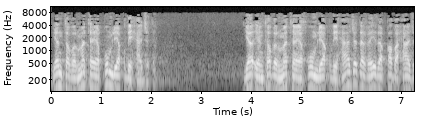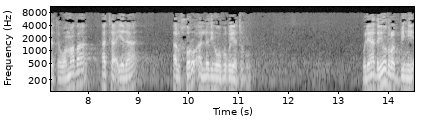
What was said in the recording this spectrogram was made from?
ينتظر متى يقوم ليقضي حاجته. ينتظر متى يقوم ليقضي حاجته فإذا قضى حاجته ومضى أتى إلى الخرء الذي هو بغيته. ولهذا يضرب به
